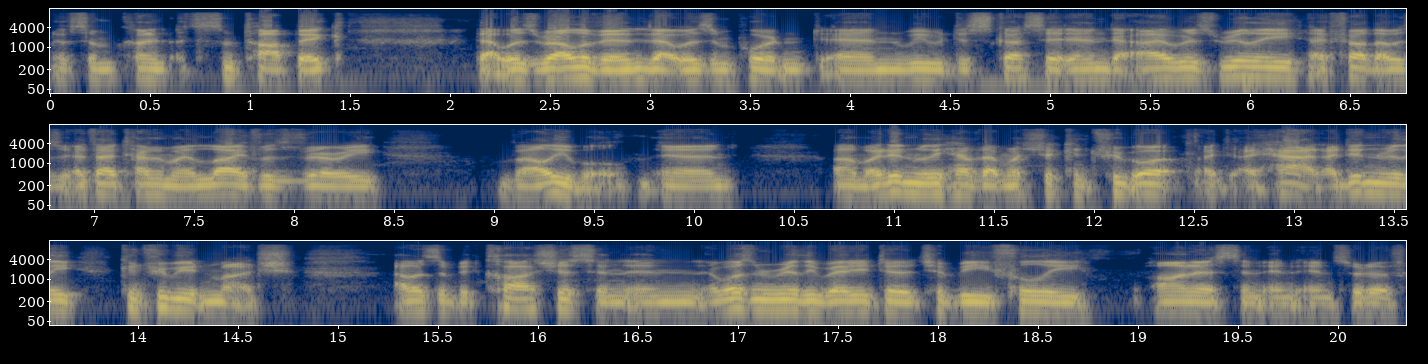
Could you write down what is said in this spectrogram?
of some kind, some topic that was relevant, that was important, and we would discuss it. And I was really, I felt that was at that time in my life was very valuable, and um, I didn't really have that much to contribute. I, I, had. I didn't really contribute much. I was a bit cautious and, and I wasn't really ready to, to be fully honest and, and, and sort of,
